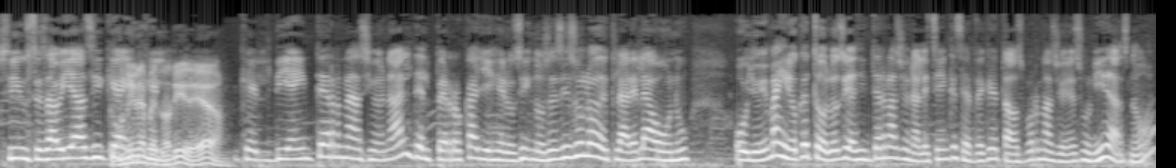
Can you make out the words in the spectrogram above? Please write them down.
Sí, usted sabía así que, No, ni la que- menor idea. que el Día Internacional del Perro Callejero, sí, no sé si eso lo declare la ONU o yo me imagino que todos los días internacionales tienen que ser decretados por Naciones Unidas, ¿no?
